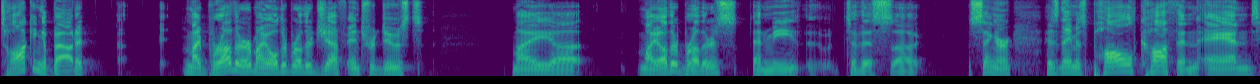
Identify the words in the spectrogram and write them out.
talking about it. My brother, my older brother Jeff, introduced my uh, my other brothers and me to this uh, singer. His name is Paul Cauthen, and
